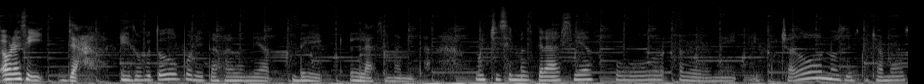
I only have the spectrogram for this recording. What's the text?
ahora sí, ya. Eso fue todo por esta jalonía de la semanita. Muchísimas gracias por haberme escuchado. Nos escuchamos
